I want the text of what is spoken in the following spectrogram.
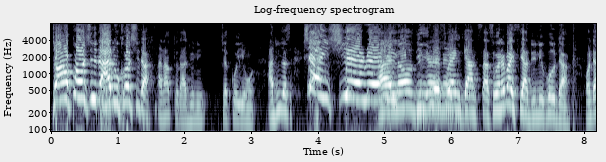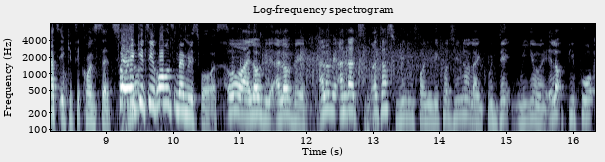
"Jọ̀ọ́ Koshida, Adu Koshida," and I told Aduni. Check on you. Aduni just say, "Ṣé ń ṣe eré I ni?" love the place went energy. gangster. So whenever I see Aduni, hold her on that Ekiti concert. So Ekiti holds memories for us. Oh, I love it. I love it. I love it. And that's that's really funny because you know, like we did, we you know, a lot of people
